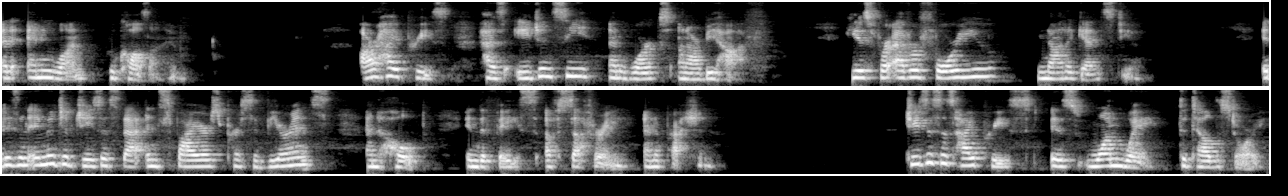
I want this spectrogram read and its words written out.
and anyone who calls on him. Our high priest has agency and works on our behalf. He is forever for you, not against you. It is an image of Jesus that inspires perseverance and hope in the face of suffering and oppression. Jesus as high priest is one way to tell the story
